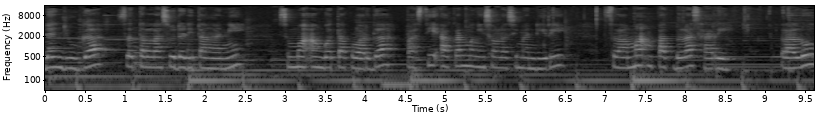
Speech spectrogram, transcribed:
Dan juga setelah sudah ditangani, semua anggota keluarga pasti akan mengisolasi mandiri selama 14 hari. Lalu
